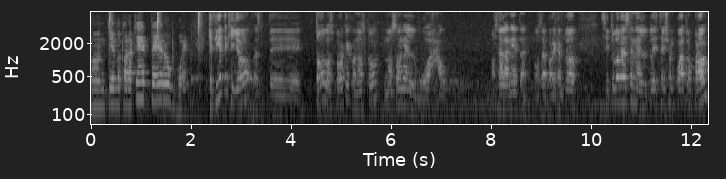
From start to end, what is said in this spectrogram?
No entiendo para qué, pero bueno. Que fíjate que yo, este, todos los pro que conozco no son el wow. O sea, la neta. O sea, por ejemplo, si tú lo ves en el PlayStation 4 Pro,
